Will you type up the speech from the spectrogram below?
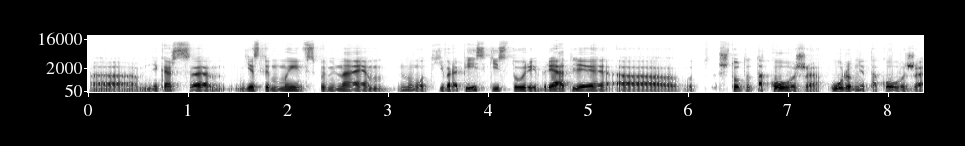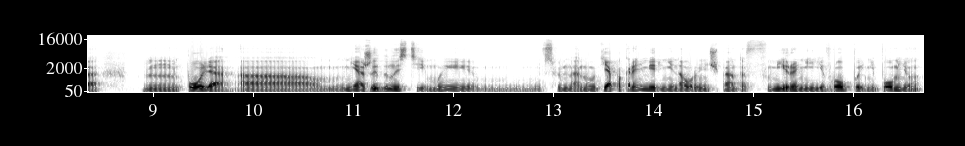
э, мне кажется, если мы вспоминаем, ну, вот европейские истории, вряд ли э, вот что-то такого же уровня, такого же поля а, неожиданностей мы вспоминаем. Ну, вот я, по крайней мере, не на уровне чемпионатов мира, ни Европы не помню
